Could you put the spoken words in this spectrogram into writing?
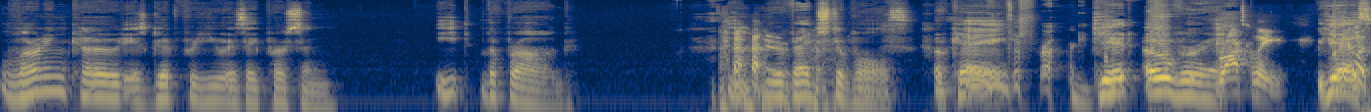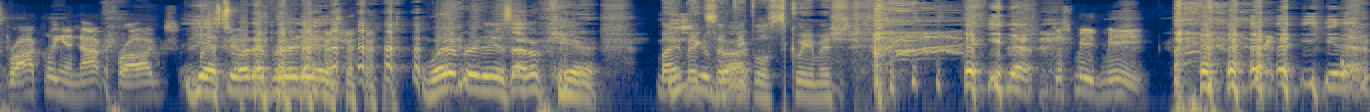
learning code is good for you as a person. Eat the frog. Eat your vegetables. Okay? Get over it. Broccoli. Yes. broccoli and not frogs. yes, whatever it is. whatever it is, I don't care. Might Eat make some bro- people squeamish. you know, just made me. you know,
